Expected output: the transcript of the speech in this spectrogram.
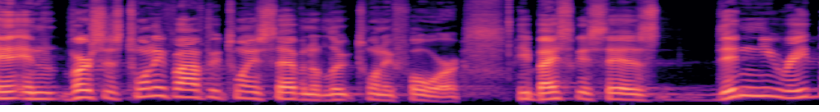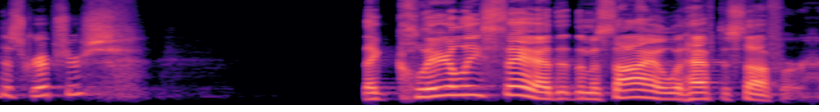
in, in verses 25 through 27 of Luke 24, he basically says, Didn't you read the scriptures? They clearly said that the Messiah would have to suffer.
